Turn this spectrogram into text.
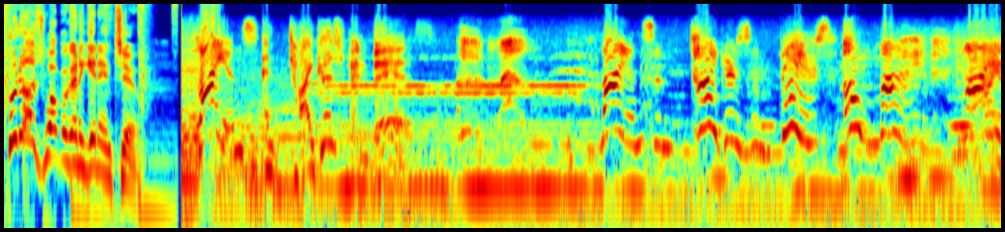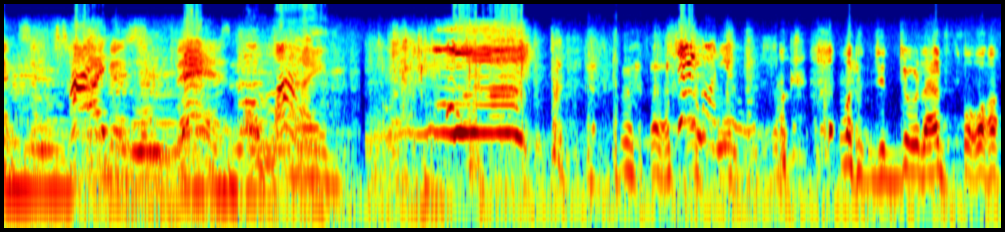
who knows what we're going to get into? Lions, And tigers? And bears. lions and tigers and bears. Oh my! Lions and tigers and bears. Oh, oh my! Shame on you! What did you do that for?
